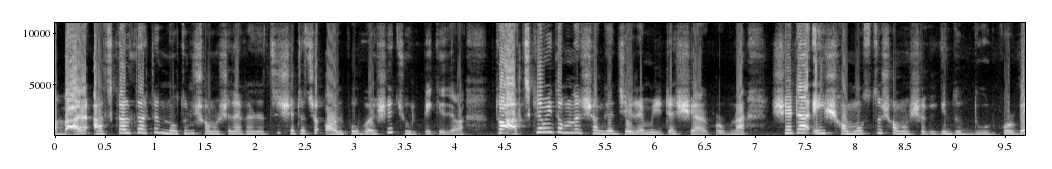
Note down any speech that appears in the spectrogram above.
আবার আজকাল তো একটা নতুন সমস্যা দেখা যাচ্ছে, সেটা হচ্ছে অল্প বয়সে চুল পেকে যাওয়া। তো আজকে আমি তোমাদের সঙ্গে যে রেমেডিটা শেয়ার করব না, সেটা এই সমস্ত সমস্যাকে কিন্তু দূর করবে।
